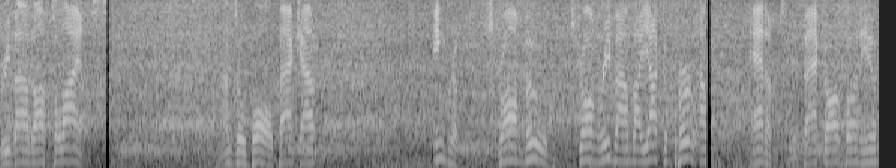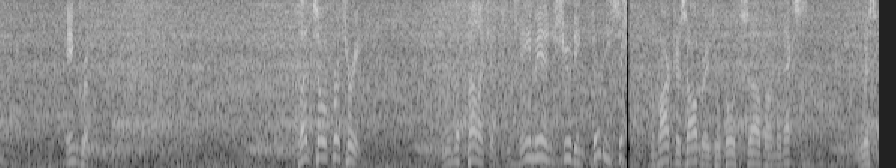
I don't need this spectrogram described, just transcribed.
Rebound off to Lyles. Lonzo Ball back out. Ingram. Strong move. Strong rebound by Jakob Poeltl. Adams. They back off on him. Ingram. Bledsoe for three. And the Pelicans who came in shooting 36. Lamarcus Aldridge will both sub on the next whistle.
